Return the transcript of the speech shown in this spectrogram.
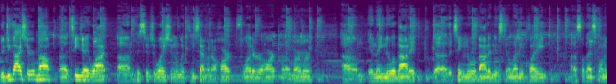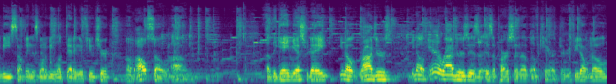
did you guys hear about uh, T.J. Watt? Um, his situation with he's having a heart flutter or heart uh, murmur, um, and they knew about it. Uh, the team knew about it and still let him play. Uh, so that's going to be something that's going to be looked at in the future. Um, also, um, of the game yesterday, you know, Rodgers you know, Aaron Rodgers is a, is a person of, of character. If you don't know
